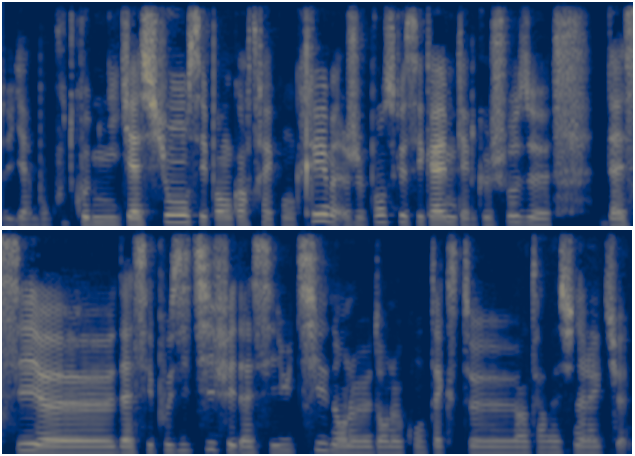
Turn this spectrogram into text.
il y a beaucoup de communication, c'est pas encore très concret, je pense que c'est quand même quelque chose euh, d'assez euh, d'assez positif et d'assez utile dans le, dans le contexte euh, international actuel.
